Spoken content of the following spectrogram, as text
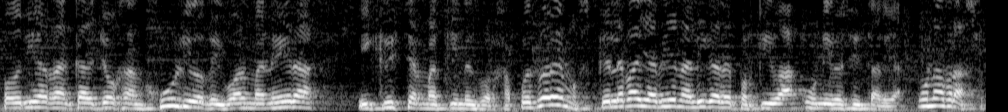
podría arrancar Johan Julio de igual manera y Cristian Martínez Borja. Pues veremos, que le vaya bien a Liga Deportiva Universitaria. Un abrazo.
